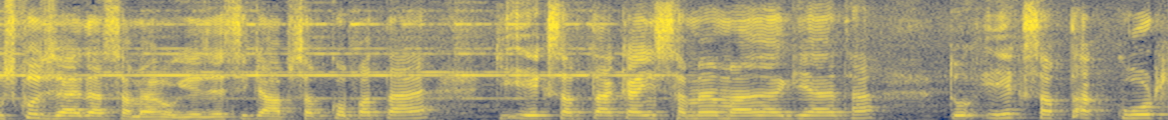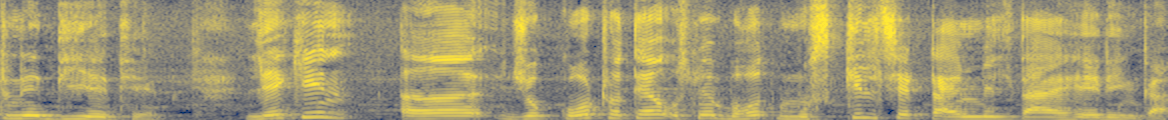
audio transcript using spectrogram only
उसको ज़्यादा समय हो गया। जैसे कि आप सबको पता है कि एक सप्ताह का ही समय मांगा गया था तो एक सप्ताह कोर्ट ने दिए थे। लेकिन जो कोर्ट होते हैं, उसमें बहुत मुश्किल से टाइम मिलता है हेयरिंग का।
